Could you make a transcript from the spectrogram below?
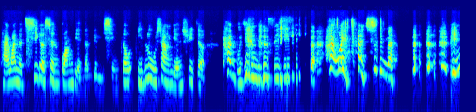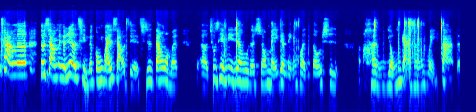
台湾的七个圣光点的旅行，都一路上延续着。看不见的 CDC 的捍卫战士们，平常呢就像那个热情的公关小姐。其实当我们呃出天地任务的时候，每一个灵魂都是很勇敢、很伟大的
